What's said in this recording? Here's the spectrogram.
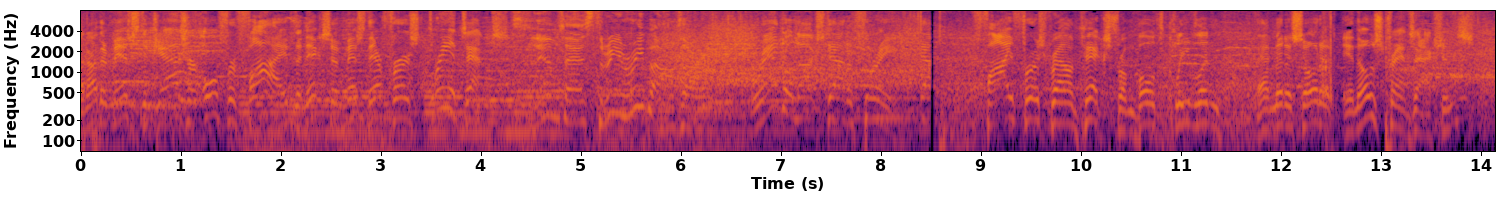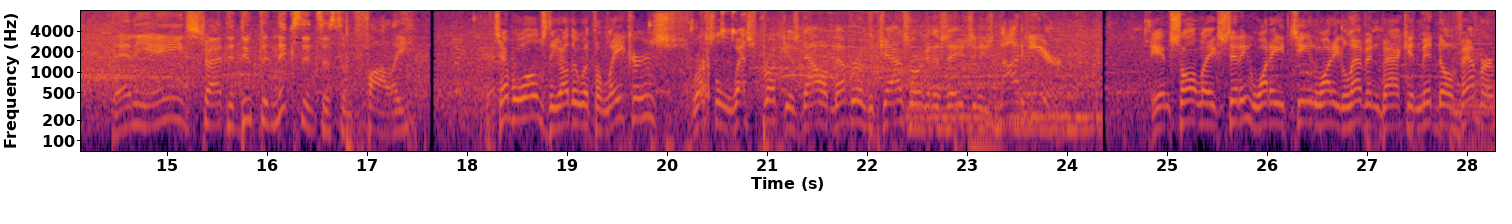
Another miss. The Jazz are 0 for 5. The Knicks have missed their first three attempts. Sims has three rebounds already. Randle knocks down a three. Five first round picks from both Cleveland and Minnesota in those transactions. Danny Ainge tried to dupe the Knicks into some folly. The Timberwolves, the other with the Lakers. Russell Westbrook is now a member of the Jazz organization. He's not here in Salt Lake City. 118, 111 back in mid-November.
